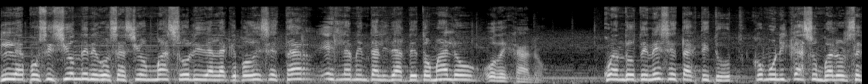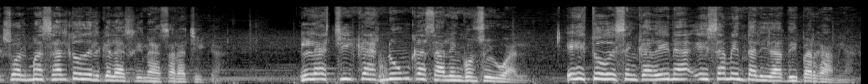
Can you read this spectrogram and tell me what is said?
La posición de negociación más sólida en la que podés estar es la mentalidad de tomalo o déjalo. Cuando tenés esta actitud, comunicas un valor sexual más alto del que le asignás a la chica. Las chicas nunca salen con su igual. Esto desencadena esa mentalidad de hipergamia.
